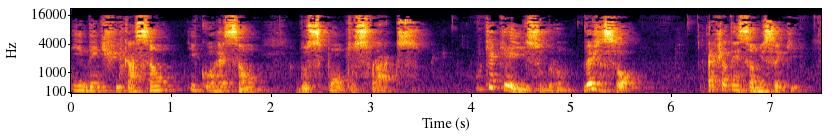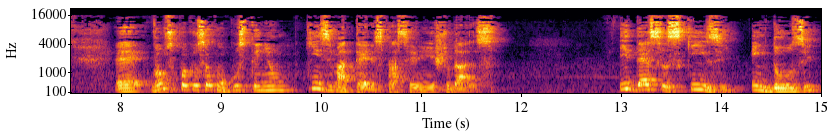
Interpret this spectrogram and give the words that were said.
identificação e correção dos pontos fracos. O que é, que é isso, Bruno? Veja só, preste atenção nisso aqui. É, vamos supor que o seu concurso tenha 15 matérias para serem estudadas. E dessas 15, em 12,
